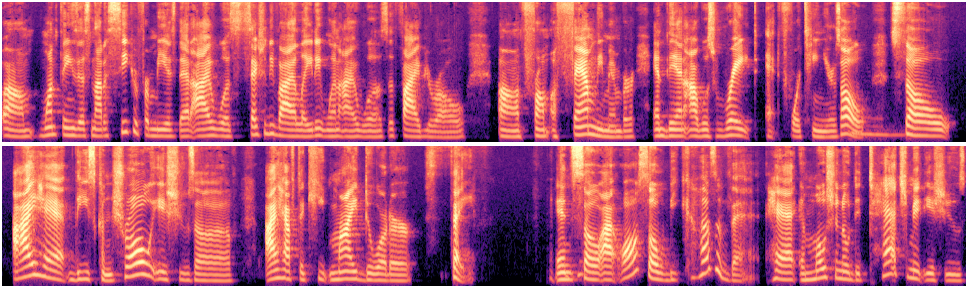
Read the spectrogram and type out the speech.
um, one thing that's not a secret for me is that I was sexually violated when I was a five year old uh, from a family member, and then I was raped at 14 years old. Mm. So I had these control issues of I have to keep my daughter safe. And mm-hmm. so I also, because of that, had emotional detachment issues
